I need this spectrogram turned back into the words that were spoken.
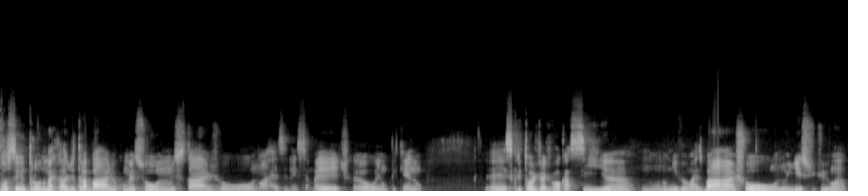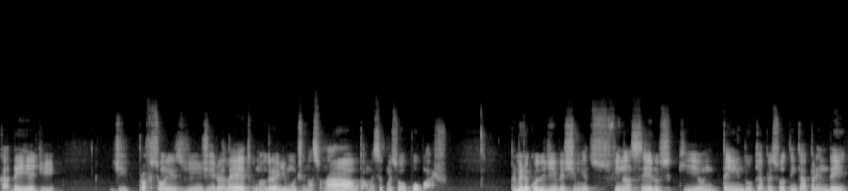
Você entrou no mercado de trabalho, começou num estágio, ou numa residência médica, ou em um pequeno é, escritório de advocacia, no nível mais baixo, ou no início de uma cadeia de de profissões de engenheiro elétrico numa grande multinacional, tal, mas você começou por baixo. Primeira coisa de investimentos financeiros que eu entendo que a pessoa tem que aprender,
